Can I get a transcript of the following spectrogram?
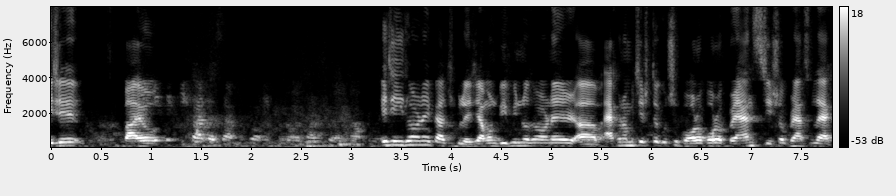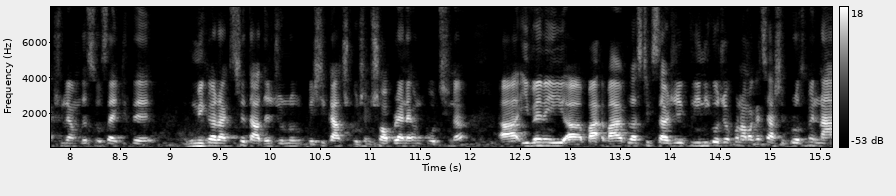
এই যে বায়ো এই যে এই ধরনের কাজগুলো, যেমন বিভিন্ন ধরনের এখন আমি চেষ্টা করছি বড় বড় ব্র্যান্ডস যেসব ব্র্যান্ডসগুলো অ্যাকচুয়ালি আমাদের সোসাইটিতে ভূমিকা রাখছে, তাদের জন্য বেশি কাজ করছি। আমি সব ব্র্যান্ড এখন করছি না। ইভেন এই বায়োপ্লাস্টিক সার্জারি ক্লিনিকও যখন আমার কাছে আসে, প্রথমে না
